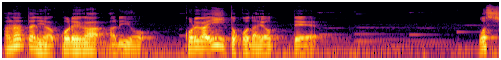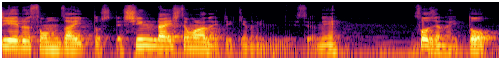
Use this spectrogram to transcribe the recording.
あなたにはこれがあるよ。これがいいとこだよって、教える存在として信頼してもらわないといけないんですよね。そうじゃないと、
